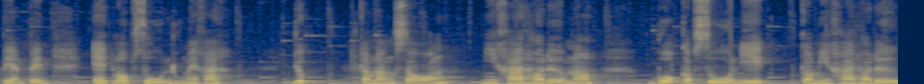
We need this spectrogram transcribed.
เปลี่ยนเป็น x ลบ0ถูกไหมคะ ยกกำลังสองมีค่าเท่าเดิมเนาะ บวกกับ0อีกก็มีค่าเท่าเดิม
